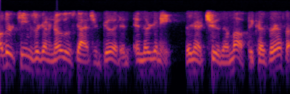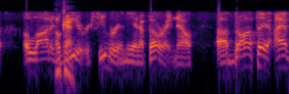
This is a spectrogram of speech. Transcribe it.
other teams are going to know those guys are good and, and they're going to they're going to chew them up because there's a, a lot of Okay. need at receiver in the NFL right now. Uh, but I'll tell you, I have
